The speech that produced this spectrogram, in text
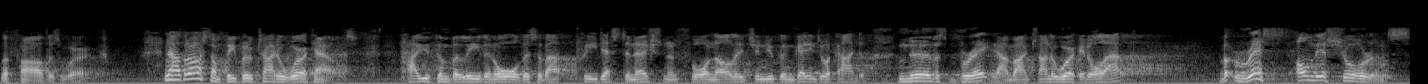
the Father's work. Now, there are some people who try to work out how you can believe in all this about predestination and foreknowledge, and you can get into a kind of nervous breakdown by trying to work it all out. But rest on the assurance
